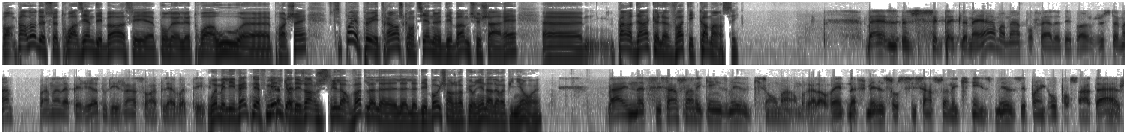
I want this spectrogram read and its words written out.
Bon, parlons de ce troisième débat, c'est euh, pour le, 3 août euh, prochain. C'est pas un peu étrange qu'on tienne un débat, M. Charret, euh, pendant que le vote est commencé? Ben, c'est peut-être le meilleur moment pour faire le débat, justement pendant la période où les gens sont appelés à voter. Oui, mais les 29 000 qui ont déjà enregistré leur vote, là, le, débat ne changera plus rien dans leur opinion. Hein? Ben, il y en a 675 000 qui sont membres. Alors, 29 000 sur 675 000, c'est pas un gros pourcentage.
